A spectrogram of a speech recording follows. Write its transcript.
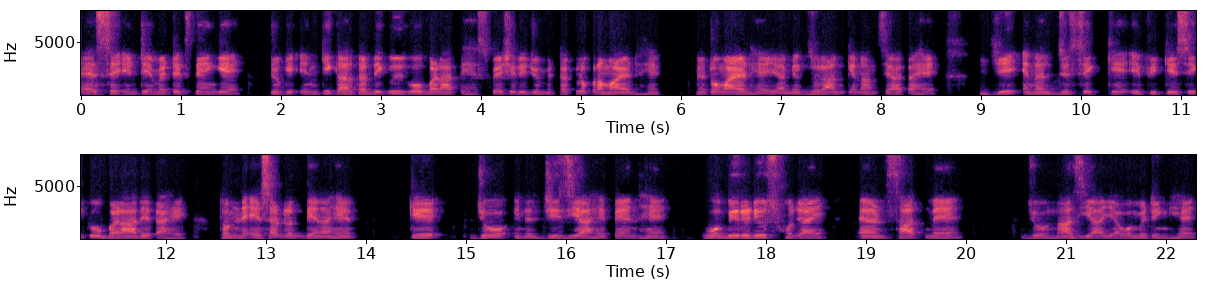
ऐसे एंटीएमेटिक्स देंगे जो कि इनकी कारकर्दगी को बढ़ाते हैं स्पेशली जो मेटक्लोप्रमाइड है मेटोमाइड है या मेक्जुलान के नाम से आता है, ये एनर्जेसिक के इफिकेसी को बढ़ा देता है। तो हमने ऐसा ड्रग देना है कि जो एनर्जीजिया है पेन है, वो भी रिड्यूस हो जाए एंड साथ में जो नाजिया या वोमिटिंग है,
